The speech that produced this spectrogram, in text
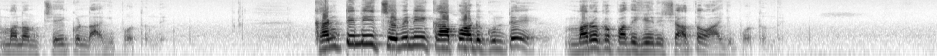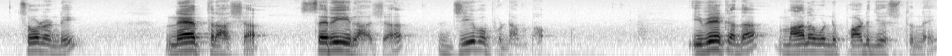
మనం చేయకుండా ఆగిపోతుంది. కంటిని చెవిని కాపాడుకుంటే మరొక పదిహేను శాతం ఆగిపోతుంది. చూడండి నేత్రాశ శరీరాశ జీవపు డంభం ఇవే కదా మానవుణ్ణి పాడు చేస్తున్నాయి.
